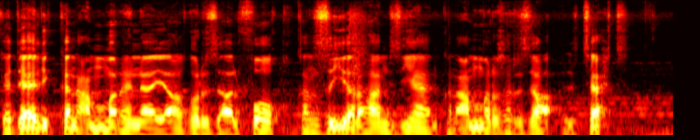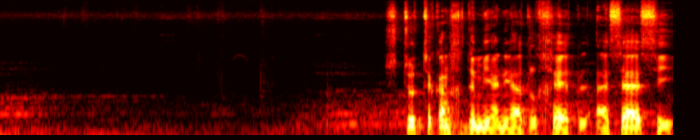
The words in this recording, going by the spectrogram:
كذلك كنعمر هنايا غرزة الفوق كنزيرها مزيان كنعمر غرزة لتحت. شتو حتى كنخدم يعني هذا الخيط الأساسي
